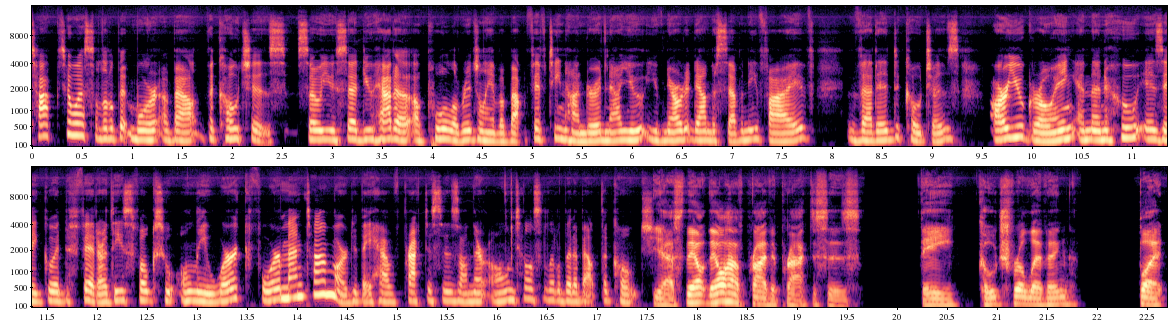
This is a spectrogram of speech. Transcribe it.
Talk to us a little bit more about the coaches. So you said you had a, a pool originally of about 1,500. Now you, you've narrowed it down to 75 vetted coaches. Are you growing? And then who is a good fit? Are these folks who only work for Mentumm or do they have practices on their own? Tell us a little bit about the coach. Yes, they all, they all have private practices. They coach for a living, but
